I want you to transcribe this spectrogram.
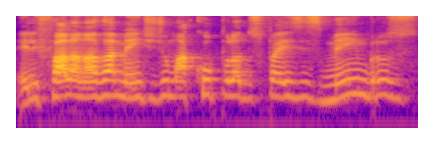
ele fala novamente de uma cúpula dos países membros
